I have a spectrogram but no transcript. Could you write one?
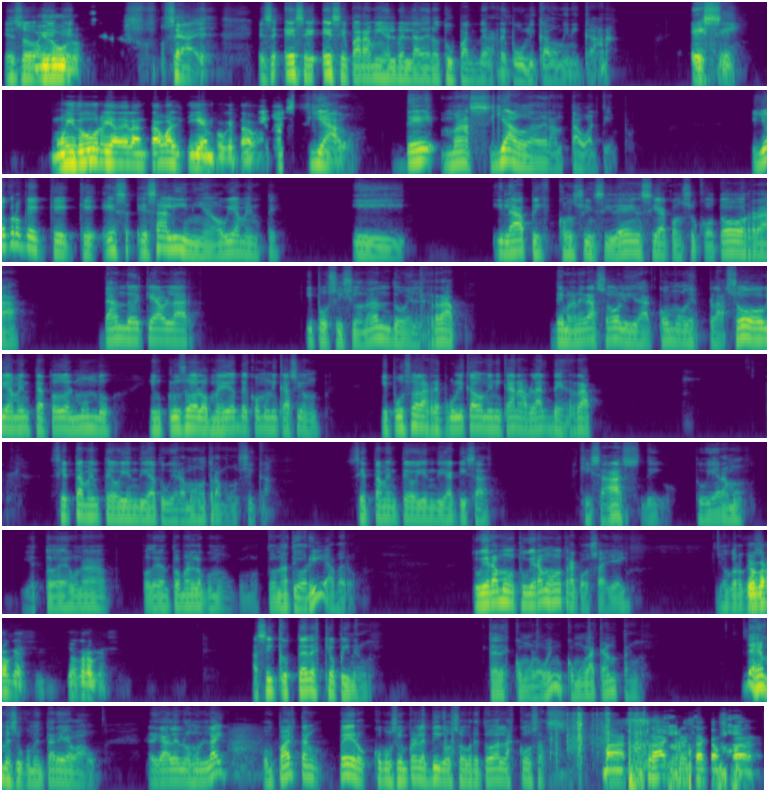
eso. Muy duro. eh, o sea, ese, ese, ese para mí es el verdadero Tupac de la República Dominicana. Ese. Muy duro y adelantado al tiempo que estaba. demasiado, demasiado de adelantado al tiempo. Y yo creo que, que, que es, esa línea, obviamente, y, y Lápiz con su incidencia, con su cotorra, dando de qué hablar y posicionando el rap de manera sólida, como desplazó obviamente a todo el mundo, incluso de los medios de comunicación, y puso a la República Dominicana a hablar de rap ciertamente hoy en día tuviéramos otra música. Ciertamente hoy en día quizás, quizás, digo, tuviéramos, y esto es una, podrían tomarlo como, como una teoría, pero tuviéramos, tuviéramos otra cosa, Jay. Yo creo que Yo sí. creo que sí, yo creo que sí. Así que ustedes, ¿qué opinan? Ustedes, ¿cómo lo ven? ¿Cómo la cantan? Déjenme su comentario ahí abajo. Regálenos un like, compartan, pero como siempre les digo, sobre todas las cosas, Masacre esa campana.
